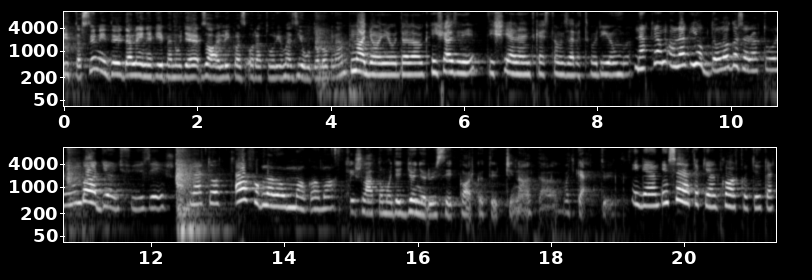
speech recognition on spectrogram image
itt a szünidő, de lényegében ugye zajlik az oratórium, ez jó dolog, nem? Nagyon jó dolog, és azért is jelentkeztem az oratóriumba. Nekem a legjobb dolog az oratóriumban a gyöngyfűzés, mert ott elfoglalom magamat. És látom, hogy egy gyönyörű szép karkötőt csináltál, vagy kettőt. Igen, én szeretek ilyen karkötőket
